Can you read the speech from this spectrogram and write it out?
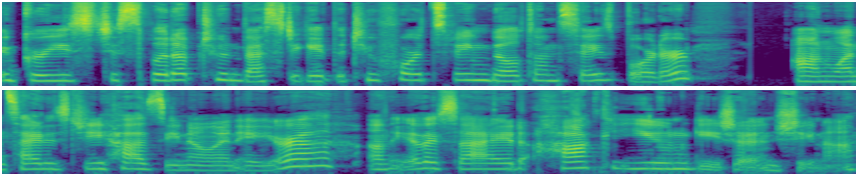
agrees to split up to investigate the two forts being built on Sei's border. On one side is Jae-ha, Zeno, and Ayura. On the other side, Hak, Yoon, Kija, and Shin-Ah.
